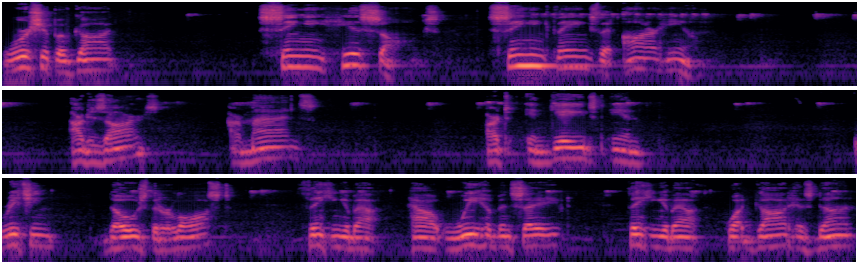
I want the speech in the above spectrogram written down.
worship of God, singing His songs, singing things that honor Him, our desires, our minds are engaged in reaching those that are lost, thinking about how we have been saved, thinking about what God has done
